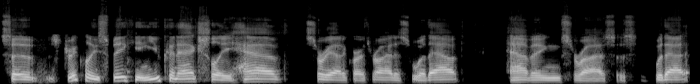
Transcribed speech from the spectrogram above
So, strictly speaking, you can actually have psoriatic arthritis without having psoriasis without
